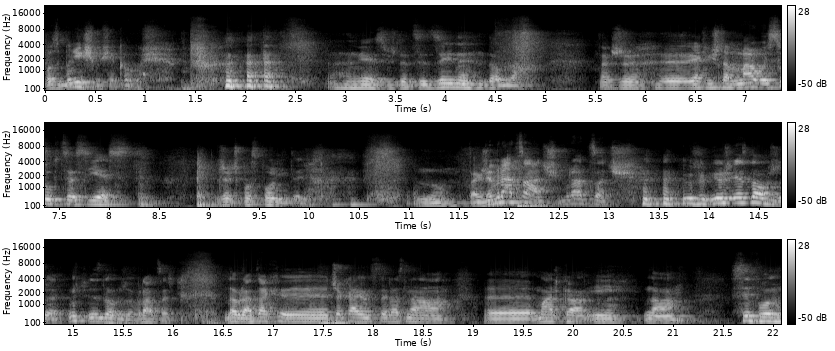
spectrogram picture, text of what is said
pozbyliśmy się kogoś. Nie jest już decyzyjny. Dobra. Także e, jakiś tam mały sukces jest Rzeczpospolitej. No, także wracać, wracać. już, już jest dobrze, już jest dobrze, wracać. Dobra, tak e, czekając teraz na e, Marka i na syfon,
